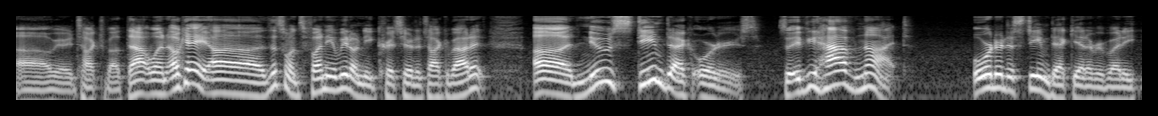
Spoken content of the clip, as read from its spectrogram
Uh, we already talked about that one. Okay, uh, this one's funny. We don't need Chris here to talk about it. Uh, new Steam Deck orders. So if you have not ordered a Steam Deck yet, everybody,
